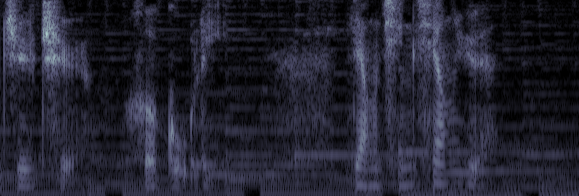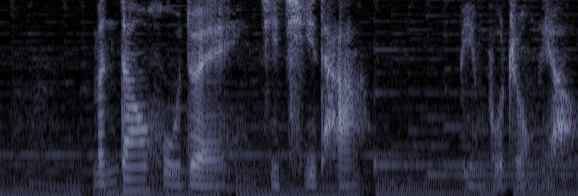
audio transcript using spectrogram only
支持和鼓励，两情相悦。门当户对及其他，并不重要。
